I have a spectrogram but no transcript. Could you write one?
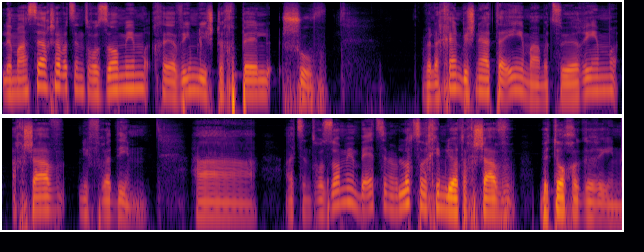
למעשה עכשיו הצנטרוזומים חייבים להשתכפל שוב, ולכן בשני התאים המצוירים עכשיו נפרדים. הצנטרוזומים בעצם הם לא צריכים להיות עכשיו בתוך הגרעין.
